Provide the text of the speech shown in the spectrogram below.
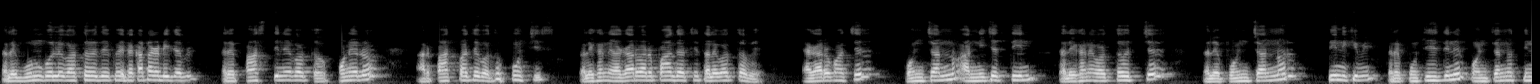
তাহলে গুণ করলে কত হবে? দেখো, এটা কাটাকাটি যাবে, তাহলে পাঁচ তিনে কত? পনেরো, আর পাঁচ পাঁচে কত? পঁচিশ, তাহলে এখানে এগারো আর পাঁচ আছে, তাহলে কত হবে? এগারো পাঁচে পঞ্চান্ন, আর নিচে তিন, তাহলে এখানে কত হচ্ছে? তাহলে পঞ্চান্নর তিন কিমি, তাহলে পঁচিশ দিনে পঞ্চান্ন তিন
